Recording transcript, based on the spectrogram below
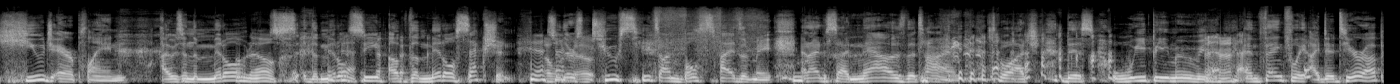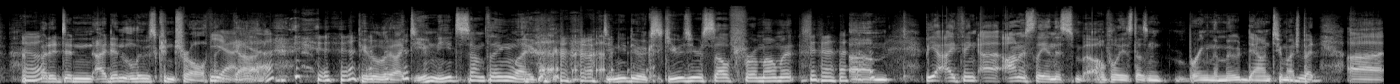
huge airplane, I was in the middle, Oh, no. s- the middle seat of the middle section. So Oh, there's no. two seats on both sides of me, and I decide now is the time to watch this weepy movie. Uh-huh. And thankfully, I did tear up, but it didn't. I didn't lose control. Thank Yeah, God yeah. people be like, "Do you need something? Like, do you need to excuse yourself for a moment?" Um, but yeah, I think uh, honestly, and this hopefully this doesn't bring the mood down too much, but. Uh,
